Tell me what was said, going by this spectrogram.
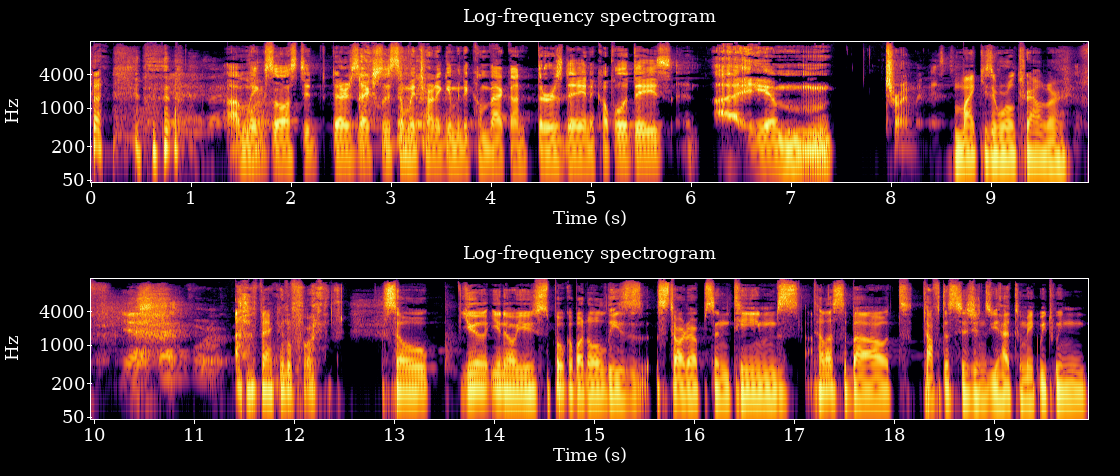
I'm exhausted. There's actually somebody trying to get me to come back on Thursday in a couple of days, and I am trying my best. Mike is a world traveler. Yeah, back and forth. back and forth. So you you know you spoke about all these startups and teams. Tell us about tough decisions you had to make between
